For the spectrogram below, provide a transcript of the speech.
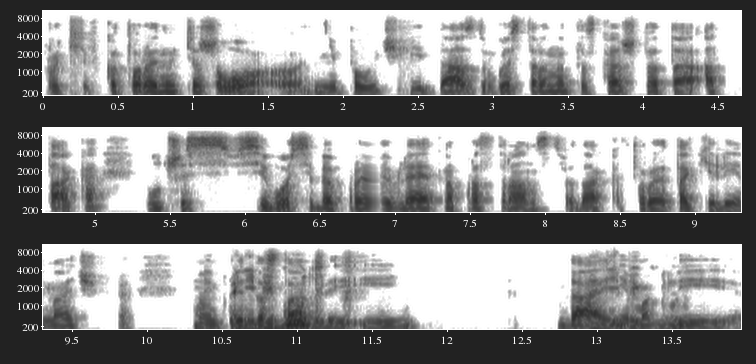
против которой ну, тяжело э, не получить. Да? С другой стороны, ты скажешь, что эта атака лучше всего себя проявляет на пространстве, да, которое так или иначе мы им предоставили. И да, и они не бегут. могли, э,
